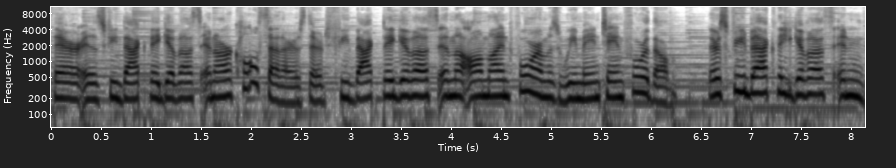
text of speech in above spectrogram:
There is feedback they give us in our call centers. There's feedback they give us in the online forums we maintain for them. There's feedback they give us in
